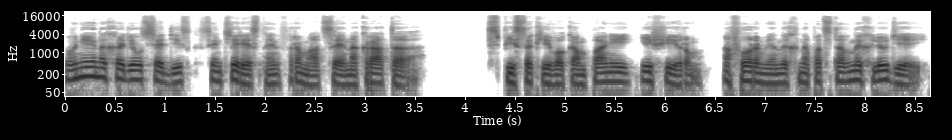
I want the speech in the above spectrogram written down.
В ней находился диск с интересной информацией на крота. Список его компаний и фирм, оформленных на подставных людей.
